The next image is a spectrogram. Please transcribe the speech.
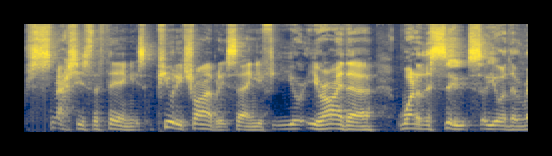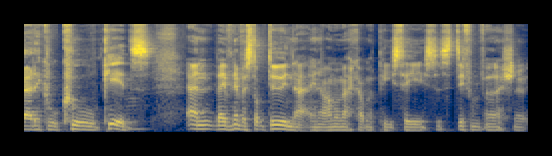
smashes the thing. It's purely tribal. It's saying if you're you're either one of the suits or you're the radical cool kids, and they've never stopped doing that. In I'm a Mac, I'm a PC. It's just a different version of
